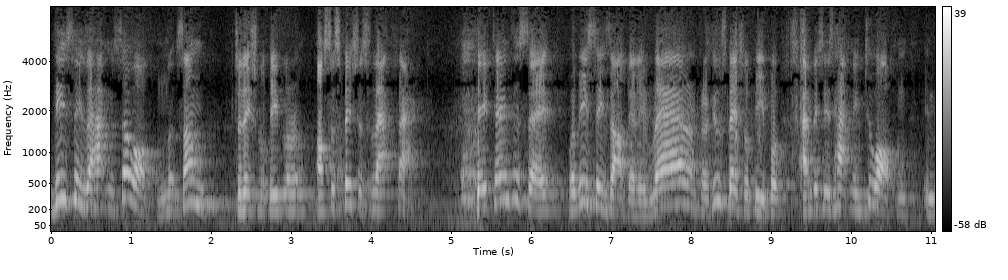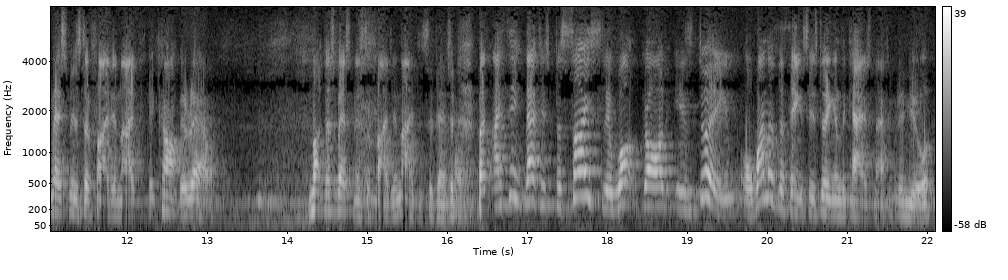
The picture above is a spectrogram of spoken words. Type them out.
these things are happening so often that some traditional people are, are suspicious of that fact. They tend to say, well, these things are very rare and for a few special people, and this is happening too often in Westminster Friday night, it can't be rare. Not just Westminster Friday night, incidentally. But I think that is precisely what God is doing, or one of the things He's doing in the charismatic renewal.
